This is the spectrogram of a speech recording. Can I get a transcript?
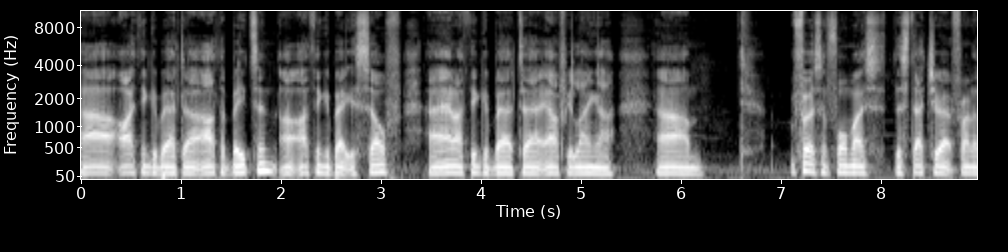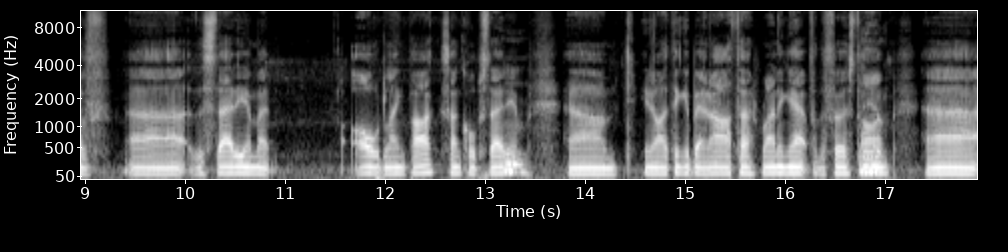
uh, I think about uh, Arthur Beetson. I, I think about yourself, and I think about uh, Alfie Langer. Um, first and foremost, the statue out front of uh, the stadium at old Lang Park, Suncorp Stadium. Um, you know, I think about Arthur running out for the first time, uh,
